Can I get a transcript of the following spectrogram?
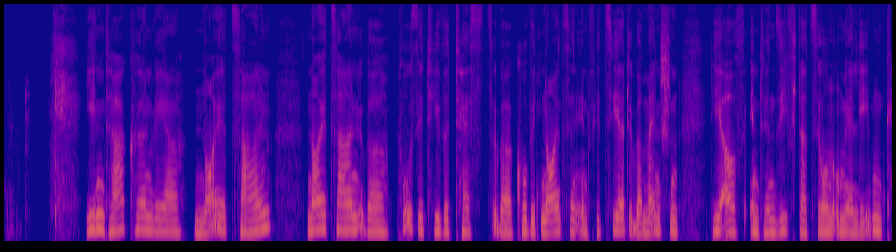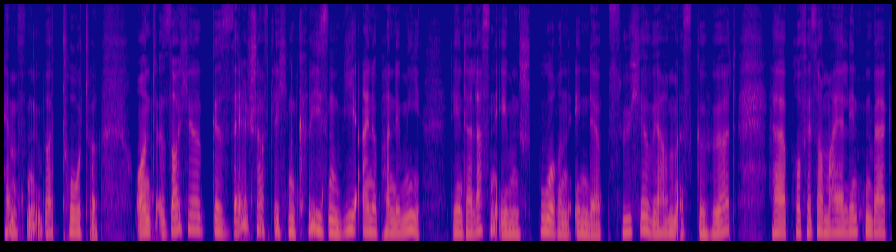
Punkt. Jeden Tag hören wir ja neue Zahlen, neue Zahlen über positive Tests, über Covid-19 infiziert, über Menschen, die auf Intensivstationen um ihr Leben kämpfen, über Tote. Und solche gesellschaftlichen Krisen wie eine Pandemie, die hinterlassen eben Spuren in der Psyche. Wir haben es gehört, Herr Professor Meyer-Lindenberg,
